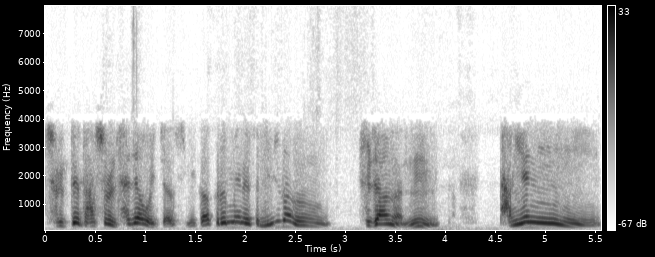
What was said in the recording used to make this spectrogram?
절대 다수를 차지하고 있지 않습니까? 그런 면에서 민주당 주장은 당연히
